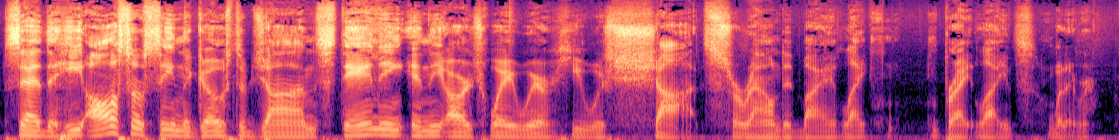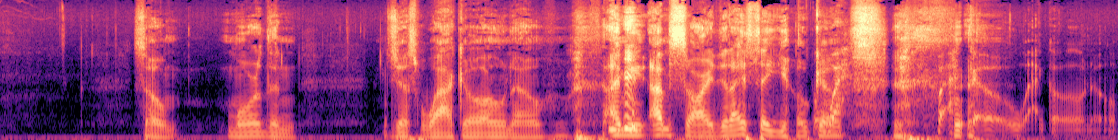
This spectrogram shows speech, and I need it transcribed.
said that he also seen the ghost of John standing in the archway where he was shot, surrounded by like bright lights, whatever. So more than just wacko ono. I mean, I'm sorry, did I say Yoko? Whack, wacko, wacko, no.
